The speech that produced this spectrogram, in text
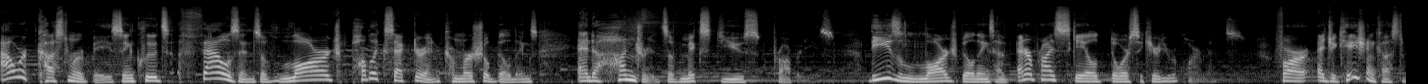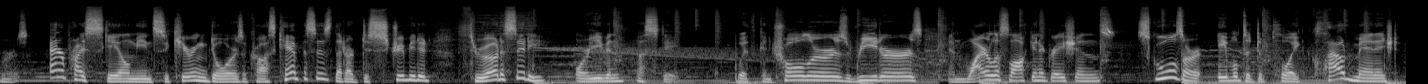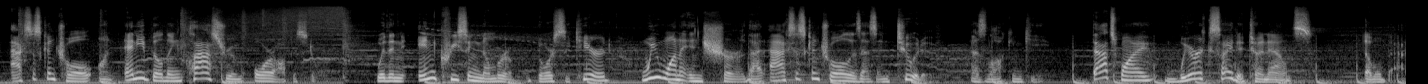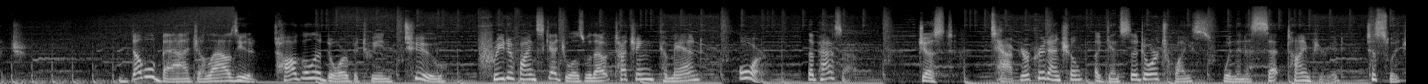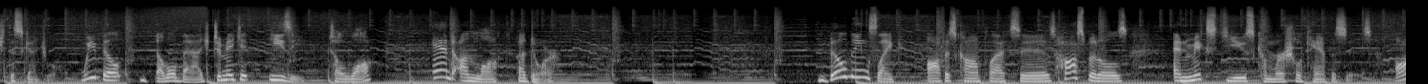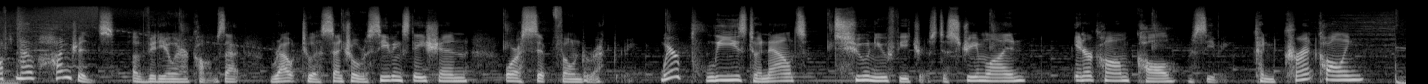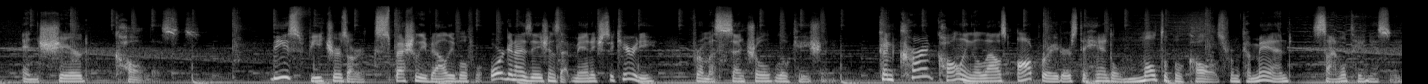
Our customer base includes thousands of large public sector and commercial buildings and hundreds of mixed use properties. These large buildings have enterprise scale door security requirements. For our education customers, enterprise scale means securing doors across campuses that are distributed throughout a city or even a state. With controllers, readers, and wireless lock integrations, schools are able to deploy cloud managed access control on any building, classroom, or office door. With an increasing number of doors secured, we want to ensure that access control is as intuitive as lock and key. That's why we're excited to announce Double Badge. Double Badge allows you to toggle a door between two predefined schedules without touching Command or the Pass app. Just tap your credential against the door twice within a set time period to switch the schedule. We built Double Badge to make it easy to lock and unlock a door. Buildings like office complexes, hospitals, and mixed use commercial campuses often have hundreds of video intercoms that route to a central receiving station or a SIP phone directory. We're pleased to announce two new features to streamline intercom call receiving, concurrent calling, and shared call lists. These features are especially valuable for organizations that manage security from a central location. Concurrent calling allows operators to handle multiple calls from command simultaneously.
